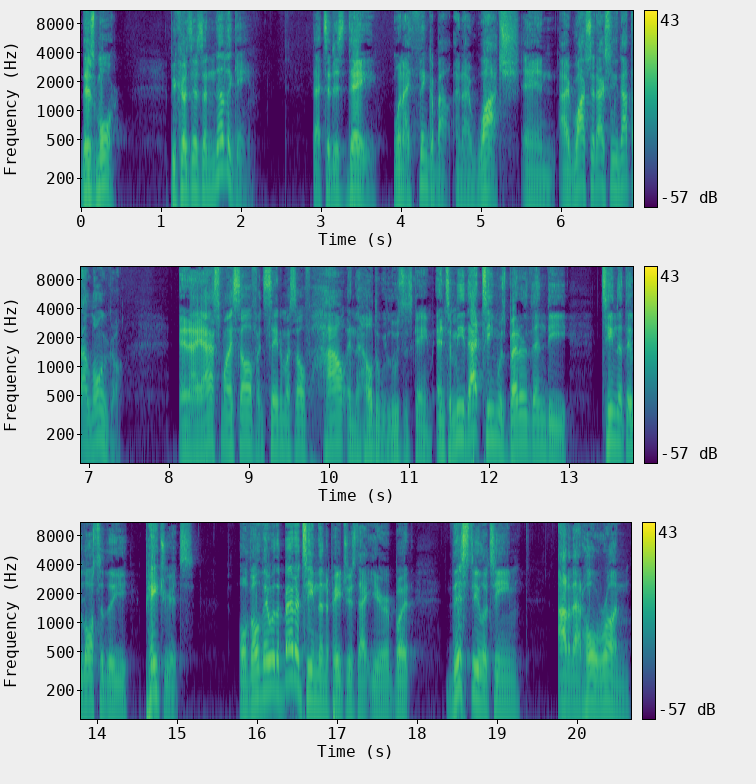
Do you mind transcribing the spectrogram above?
There's more because there's another game that to this day, when I think about and I watch, and I watched it actually not that long ago, and I ask myself and say to myself, how in the hell did we lose this game? And to me, that team was better than the team that they lost to the Patriots. Although they were the better team than the Patriots that year, but this Steeler team out of that whole run,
